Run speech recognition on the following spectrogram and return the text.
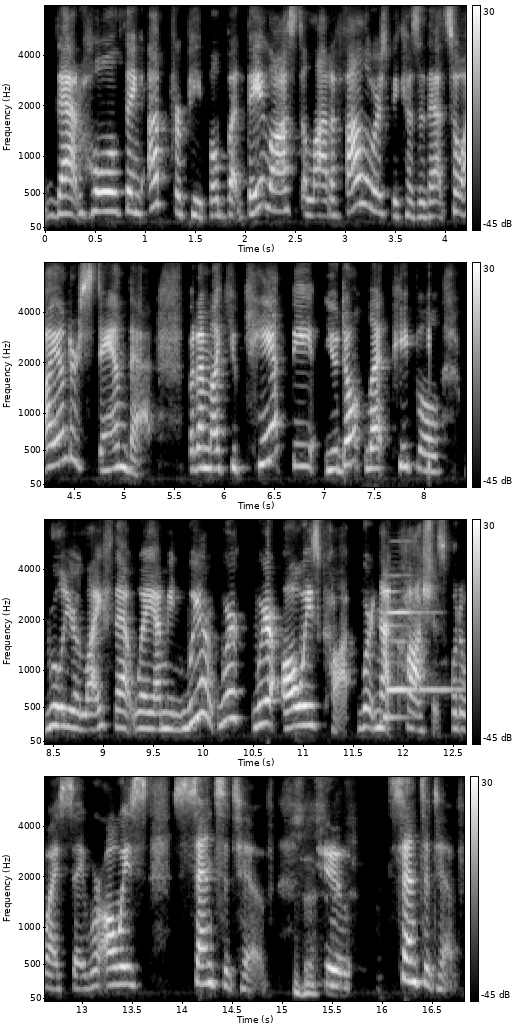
that whole thing up for people, but they lost a lot of followers because of that. So I understand that, but I'm like, you can't be, you don't let people rule your life that way. I mean, we're we're we're always caught. We're not cautious. What do I say? We're always sensitive to sensitive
